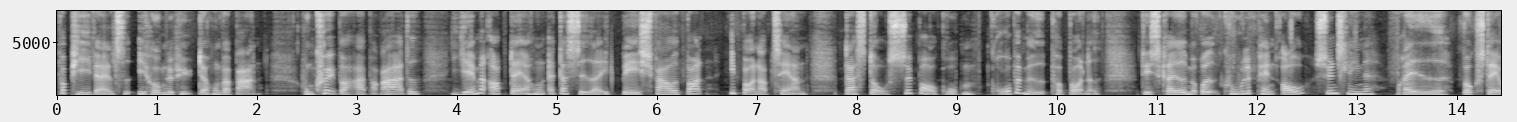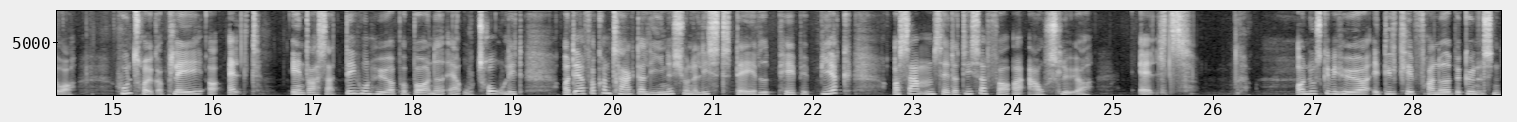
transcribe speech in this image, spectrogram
på pigeværelset i Humleby, da hun var barn. Hun køber apparatet. Hjemme opdager hun, at der sidder et beigefarvet bånd i båndoptageren. Der står Søborg-gruppen gruppemøde på båndet. Det er skrevet med rød kuglepen og, synes Line, vrede bogstaver. Hun trykker play, og alt ændrer sig. Det, hun hører på båndet, er utroligt, og derfor kontakter Line journalist David Peppe Birk, og sammen sætter de sig for at afsløre alt. Og nu skal vi høre et lille klip fra noget af begyndelsen,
